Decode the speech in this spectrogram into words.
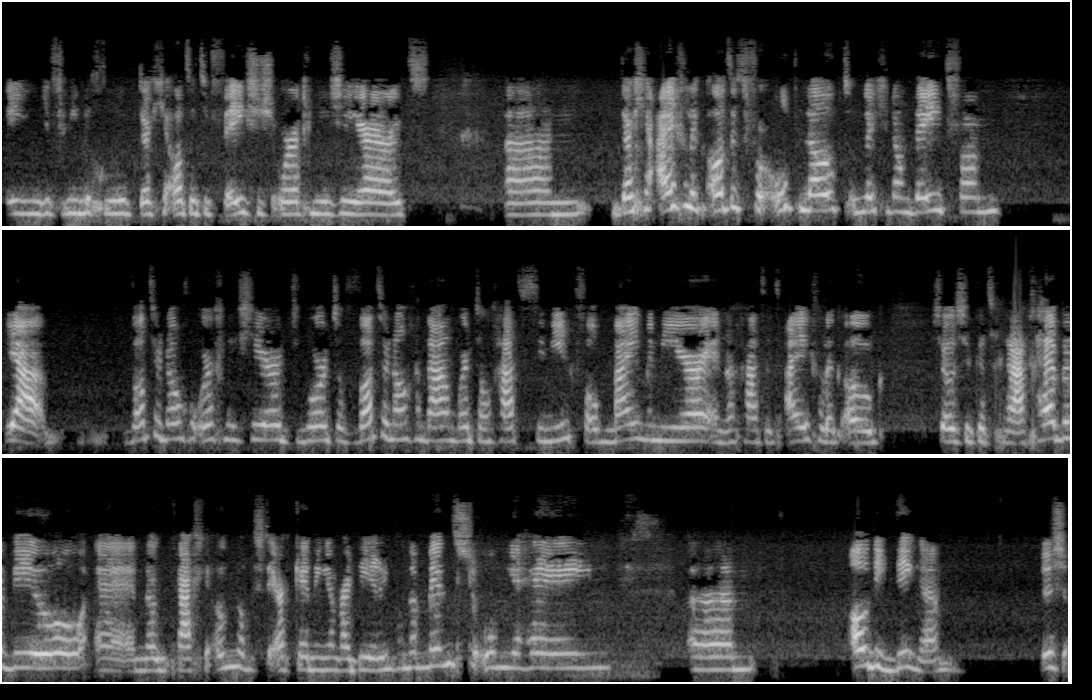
in je vriendengroep dat je altijd de feestjes organiseert. Um, dat je eigenlijk altijd voorop loopt, omdat je dan weet van ja, wat er dan georganiseerd wordt of wat er dan gedaan wordt, dan gaat het in ieder geval op mijn manier. En dan gaat het eigenlijk ook zoals ik het graag hebben wil. En dan krijg je ook nog eens de erkenning en waardering van de mensen om je heen. Um, al die dingen. Dus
